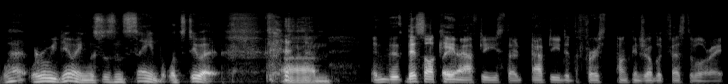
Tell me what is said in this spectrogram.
what? What are we doing? This is insane, but let's do it. Um, And th- this all came yeah. after you start after you did the first Punk in Drublic festival, right?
